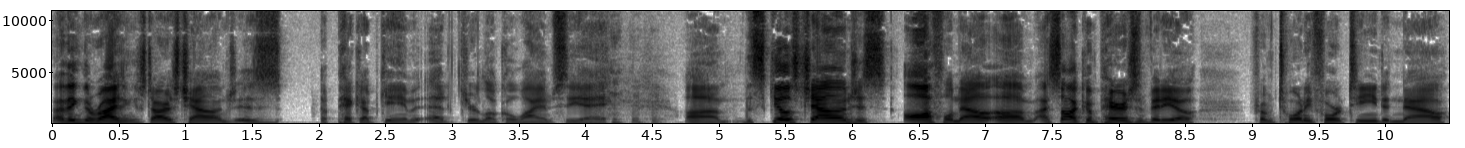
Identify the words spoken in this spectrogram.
I think the Rising Stars Challenge is a pickup game at your local YMCA. um, the Skills Challenge is awful now. Um, I saw a comparison video from 2014 to now.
